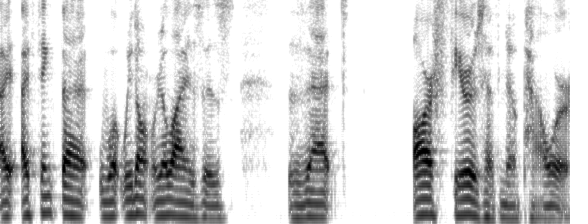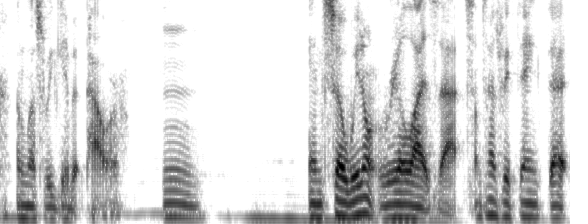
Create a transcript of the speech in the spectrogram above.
I, I think that what we don't realize is that our fears have no power unless we give it power. Mm, And so we don't realize that. Sometimes we think that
